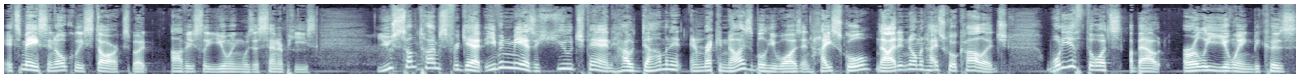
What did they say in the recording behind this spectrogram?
it's Mason, Oakley, Starks, but obviously Ewing was a centerpiece. You sometimes forget, even me as a huge fan, how dominant and recognizable he was in high school. Now, I didn't know him in high school, college. What are your thoughts about early Ewing? Because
